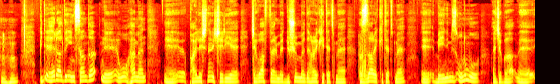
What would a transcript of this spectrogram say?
Hı hı. Bir de herhalde insanda e, o hemen e, paylaşılan içeriğe cevap verme, düşünmeden hareket etme, hızlı hareket etme. E, beynimiz onu mu acaba e,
